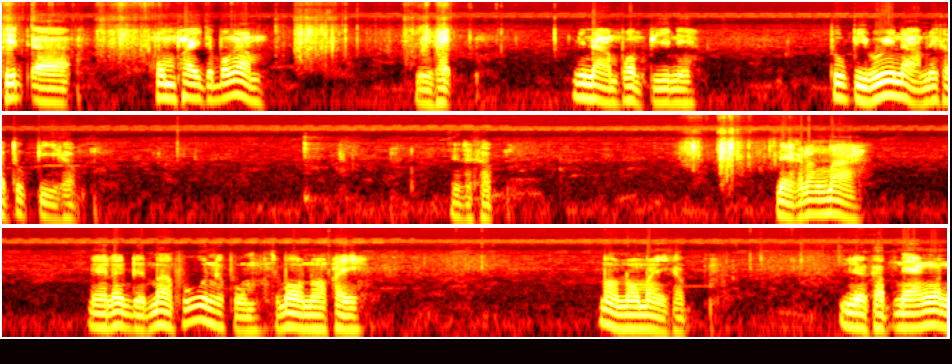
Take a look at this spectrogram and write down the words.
ติดอ่าโฮมไผ่จะบ่งามนี่ครับ มีน้ำพร้อมปีนี้ทุกปีบ่มีน้ำเลยครับ ทุกปีครับนี่นะครับ แม่กำลังมา แม่กำลังเดินมาพูนครับผม จะมอนอไผ่มอนอใหม่ครับนี่แหละครับแหนงมัน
